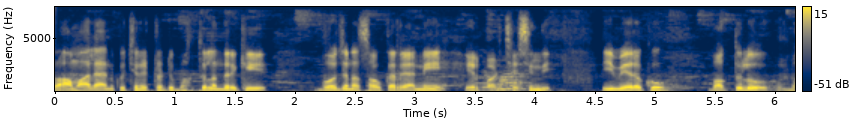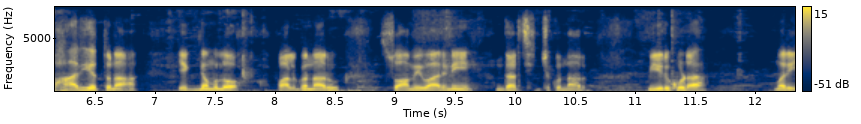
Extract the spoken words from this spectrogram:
రామాలయానికి వచ్చినటువంటి భక్తులందరికీ భోజన సౌకర్యాన్ని ఏర్పాటు చేసింది. ఈ మేరకు భక్తులు భారీ ఎత్తున యజ్ఞంలో పాల్గొన్నారు. స్వామివారిని దర్శించుకున్నారు. మీరు కూడా మరి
